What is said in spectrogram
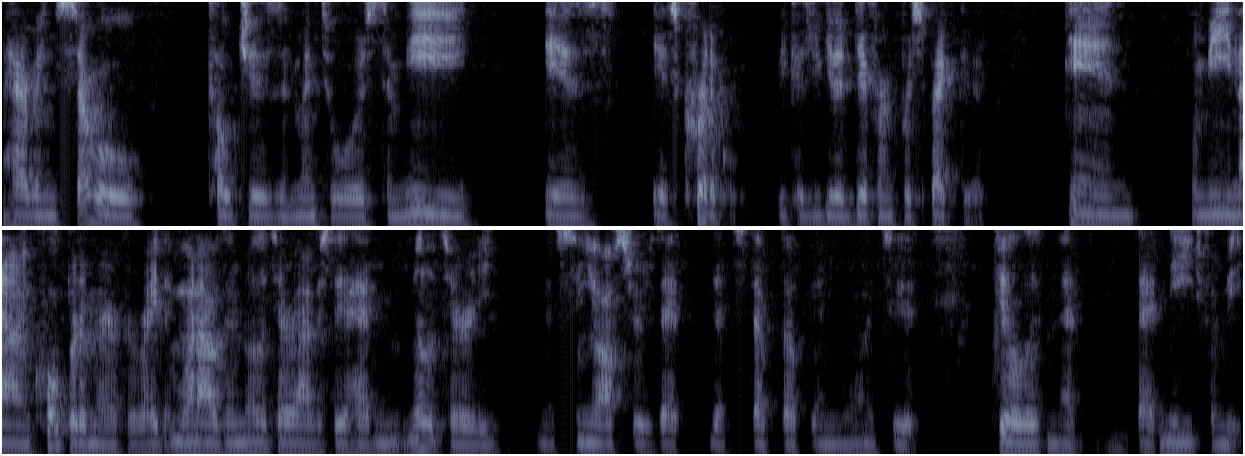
Having several coaches and mentors to me is is critical because you get a different perspective. And for me now in corporate America, right? And when I was in military, obviously I had military, you know, senior officers that that stepped up and wanted to feel that that need for me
